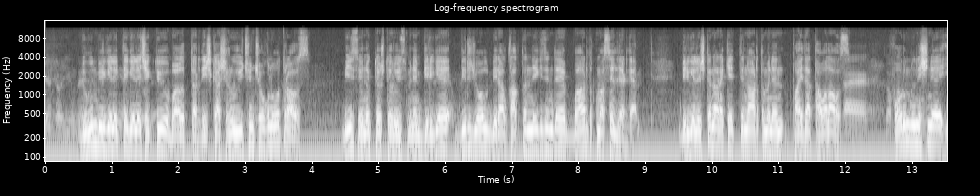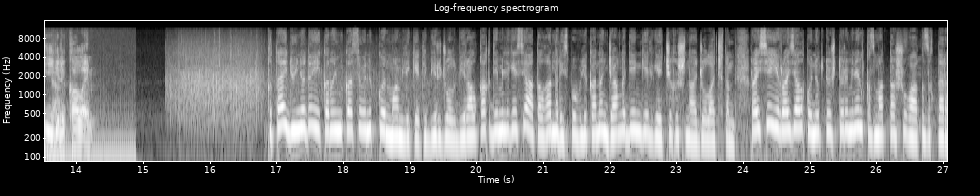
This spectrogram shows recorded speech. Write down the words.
Бүгүн биргеликте келечектүү багыттарды ишке ашыруу үчүн чогулуп отурабыз. Биз өнөктөштөрүбүз менен бирге бир жол бир алкактын негизинде баардык маселелерде. Биргелешкен аракеттин арты менен пайда таба алабыз. Форумдун ишине ийгилик каалайм. Кытай дүйнөдө экономикасы өнүккөн мамлекет бир жол бир алкак демилгеси аталган республиканын жаңы деңгээлге чыгышына жол ачты россия евразиялык өнөктөштөрү менен кызматташууга кызыктар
